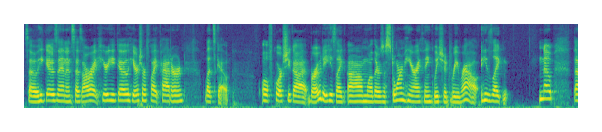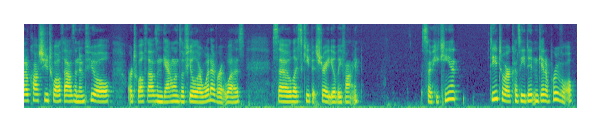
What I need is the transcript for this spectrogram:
So he goes in and says, All right, here you go. Here's your flight pattern. Let's go. Well, of course, you got Brodie. He's like, um, Well, there's a storm here. I think we should reroute. He's like, Nope, that'll cost you 12000 in fuel or 12,000 gallons of fuel or whatever it was. So let's keep it straight. You'll be fine. So he can't detour because he didn't get approval.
